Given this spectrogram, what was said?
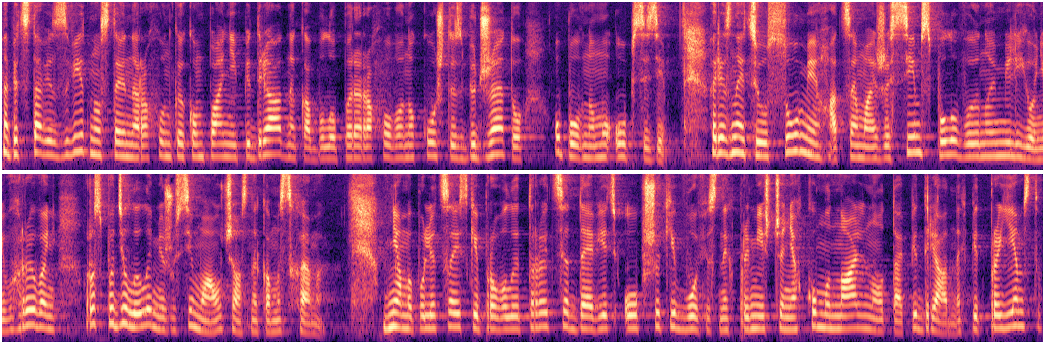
На підставі звітностей на рахунки компанії підрядника було перераховано кошти з бюджету у повному обсязі. Різницю у сумі, а це майже 7,5 мільйонів гривень, розподілили між усіма учасниками схеми. Днями поліцейські провели 39 обшуків в офісних приміщеннях комунального та підрядних підприємств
